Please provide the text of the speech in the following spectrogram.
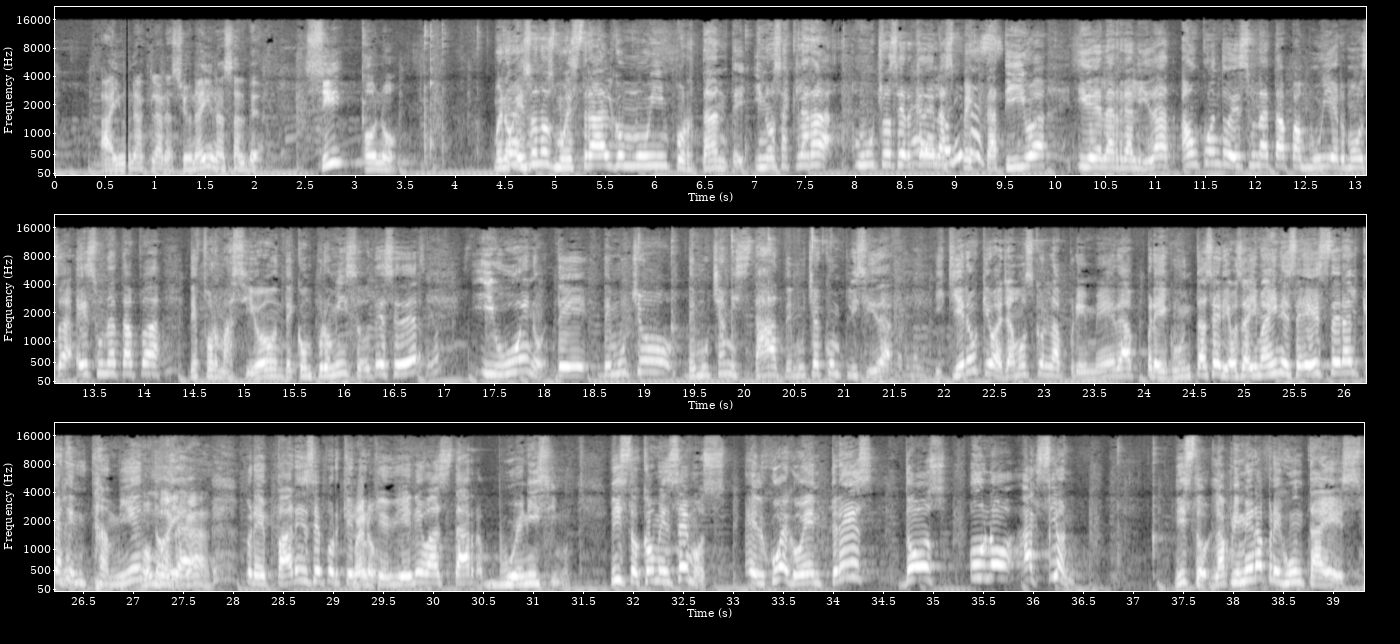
Hay una aclaración, hay una salvedad. ¿Sí o no? Bueno, eso nos muestra algo muy importante y nos aclara mucho acerca de la expectativa y de la realidad. Aun cuando es una etapa muy hermosa, es una etapa de formación, de compromiso, de ceder y bueno, de, mucho, de mucha amistad, de mucha complicidad. Y quiero que vayamos con la primera pregunta seria. O sea, imagínense, este era el calentamiento. Oh o sea, prepárese porque lo que viene va a estar buenísimo. Listo, comencemos el juego en 3, 2, 1, acción. Listo, la primera pregunta es,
